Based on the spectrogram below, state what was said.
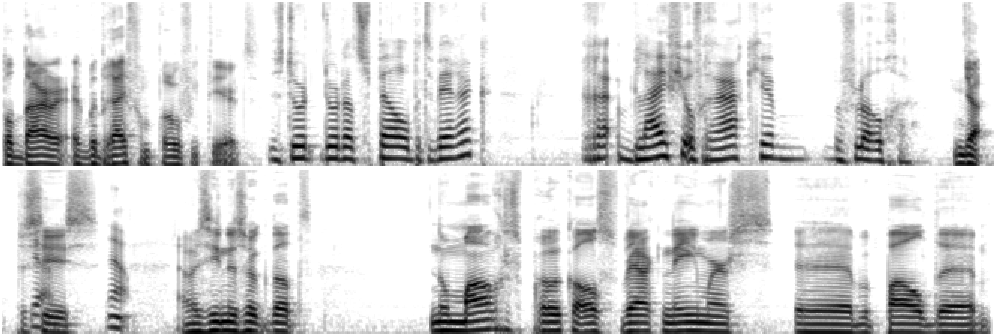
dat daar het bedrijf van profiteert. dus door, door dat spel op het werk blijf je of raak je bevlogen. Ja, precies. Ja, ja. En we zien dus ook dat normaal gesproken als werknemers bepaalde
